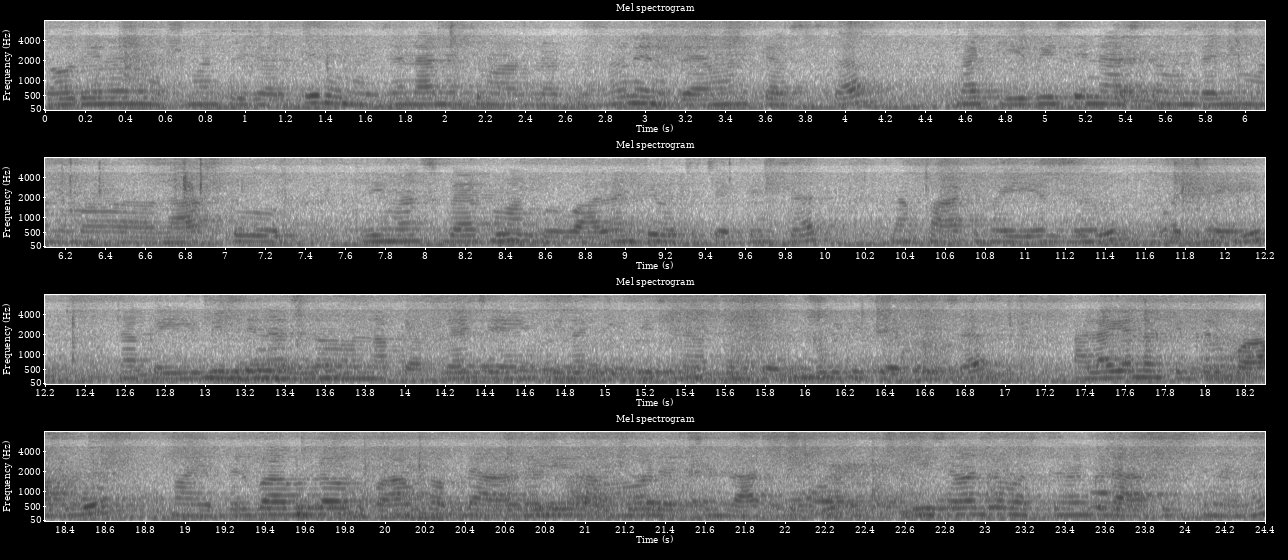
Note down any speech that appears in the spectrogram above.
గౌరవమైన ముఖ్యమంత్రి గారికి నేను విజయనగరం నుంచి మాట్లాడుతున్నాను. నేను బ్రాహ్మణ్ క్యాస్ట్ సార్. నాకు ఈబీసీ నేస్తం ఉందని మన మా లాస్ట్ త్రీ మంత్స్ బ్యాక్ మాకు వాలంటీర్ వచ్చి చెప్పింది సార్. నాకు ఫార్టీ ఫైవ్ ఇయర్స్ వచ్చాయి. నాకు ఈబీసీ నేస్తం నాకు అప్లై చేయించి నాకు ఈబీసీ నేస్తం గురికి చెప్పింది సార్. అలాగే నాకు ఇద్దరు బాబులు. మా ఇద్దరు బాబుల్లో ఒక బాబుకి అప్పుడే ఆల్రెడీ అమ్మఒడి వచ్చింది లాస్ట్ ఇయర్ ఈ సంవత్సరం వస్తుందని కూడా ఆశిస్తున్నాను.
